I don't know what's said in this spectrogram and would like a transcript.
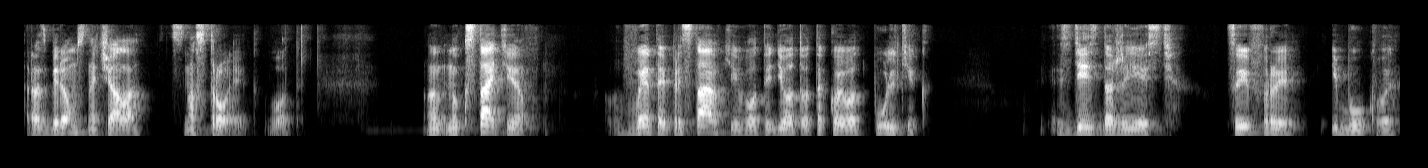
разберем сначала с настроек. Вот. Э, ну, кстати, в этой приставке вот идет вот такой вот пультик. Здесь даже есть цифры и буквы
